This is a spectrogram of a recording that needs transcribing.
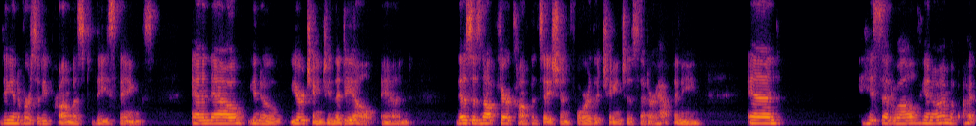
the university promised these things. And now you know you're changing the deal. And this is not fair compensation for the changes that are happening. And he said well you know I'm, i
